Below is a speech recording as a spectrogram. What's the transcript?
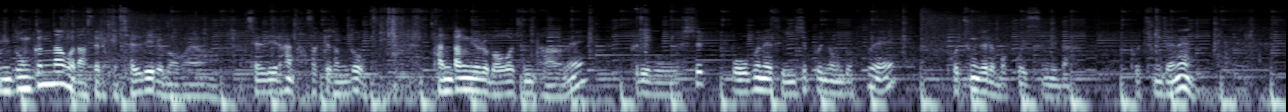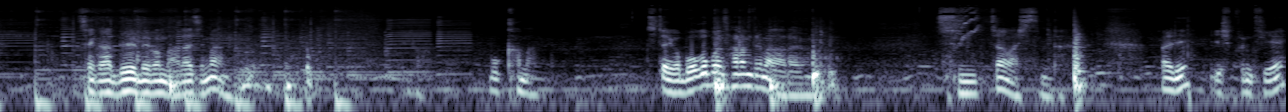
운동 끝나고 나서 이렇게 젤리를 먹어요. 젤리를 한 5개 정도 단당류를 먹어준 다음에 그리고 15분에서 20분 정도 후에 보충제를 먹고 있습니다. 보충제는 제가 늘 매번 말하지만 모카맛 진짜 이거 먹어본 사람들만 알아요. 진짜 맛있습니다. 빨리 20분 뒤에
